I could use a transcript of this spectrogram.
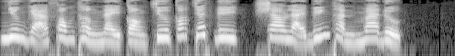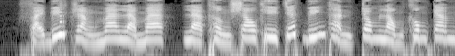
Nhưng gã phong thần này còn chưa có chết đi, sao lại biến thành ma được? Phải biết rằng ma là ma, là thần sau khi chết biến thành trong lòng không cam,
